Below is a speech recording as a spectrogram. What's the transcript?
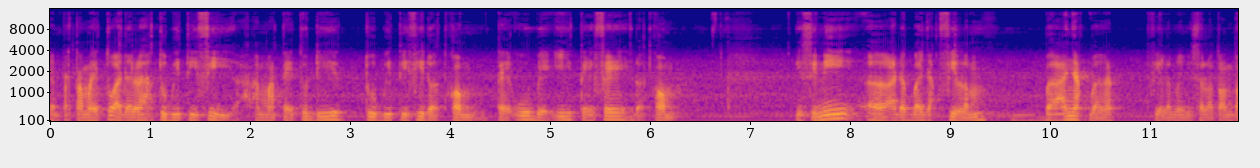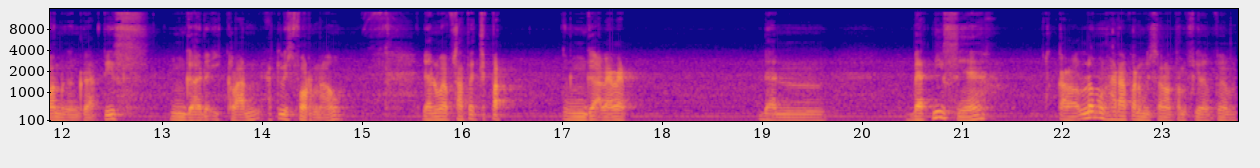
Yang pertama itu adalah Tubi TV alamatnya itu di tubitv.com t u b i t v.com di sini eh, ada banyak film banyak banget film yang bisa lo tonton dengan gratis nggak ada iklan at least for now. Dan websitenya cepat nggak lelet. Dan bad newsnya kalau lo mengharapkan bisa nonton film-film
